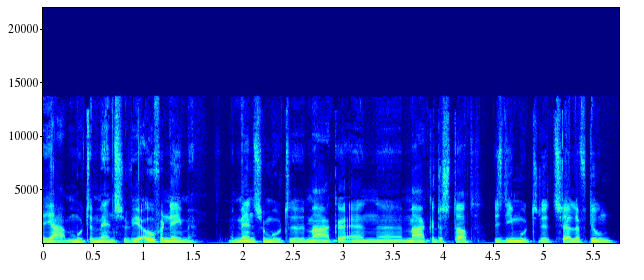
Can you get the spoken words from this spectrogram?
ja, moeten mensen weer overnemen. Mensen moeten maken en eh, maken de stad. Dus die moeten het zelf doen.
